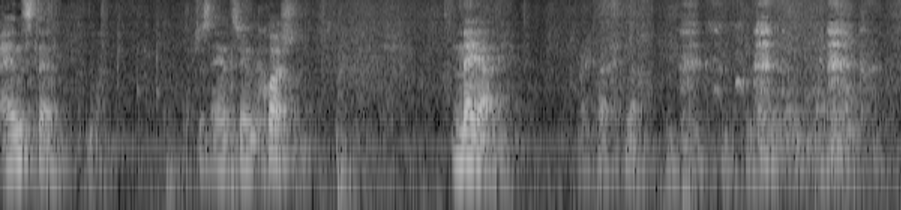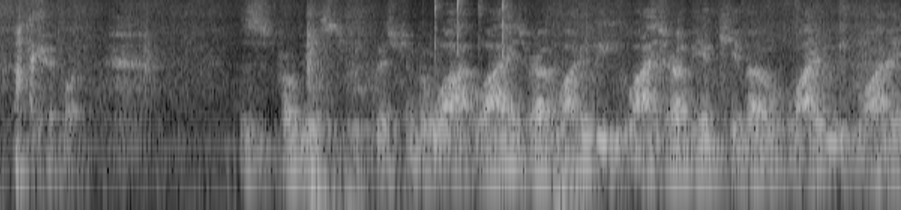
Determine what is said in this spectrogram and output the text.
I understand. Just answering the question. May I? Right. No. okay. This is probably a stupid question, but why why is why do we why is Rabbi Akiva why do we why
